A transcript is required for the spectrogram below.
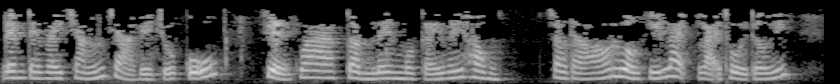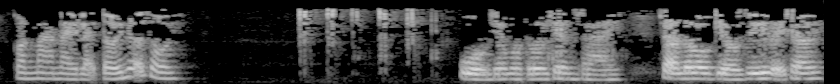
đem cái váy trắng trả về chỗ cũ, chuyển qua cầm lên một cái váy hồng, sau đó luồng khí lạnh lại thổi tới, còn mà này lại tới nữa rồi uổng cho một đôi chân dài, chọn đồ kiểu gì vậy trời,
